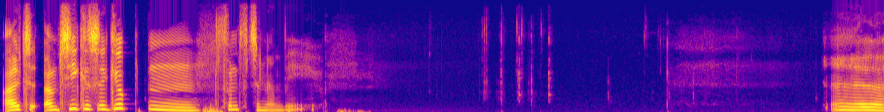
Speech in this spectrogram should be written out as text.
Alte, antikes Ägypten 15 MB. Äh,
